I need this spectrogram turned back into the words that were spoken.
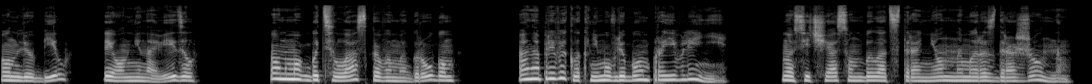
Он любил, и он ненавидел. Он мог быть ласковым и грубым. Она привыкла к нему в любом проявлении. Но сейчас он был отстраненным и раздраженным.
